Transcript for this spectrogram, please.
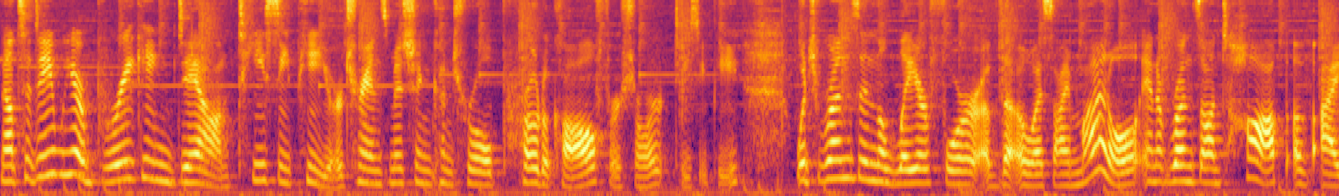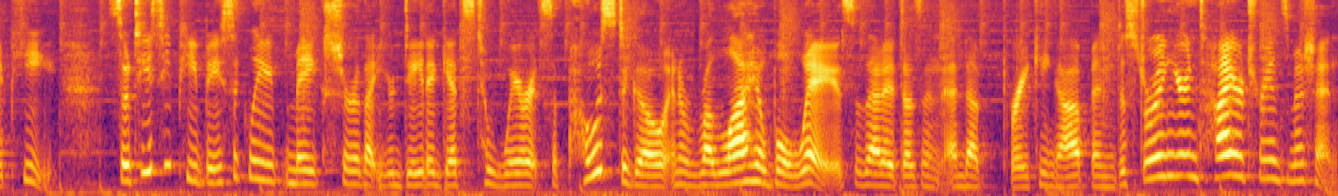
Now today we are breaking down TCP, or Transmission Control Protocol for short, TCP, which runs in the layer 4 of the OSI model and it runs on top of IP. So TCP basically makes sure that your data gets to where it's supposed to go in a reliable way so that it doesn't end up breaking up and destroying your entire transmission.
